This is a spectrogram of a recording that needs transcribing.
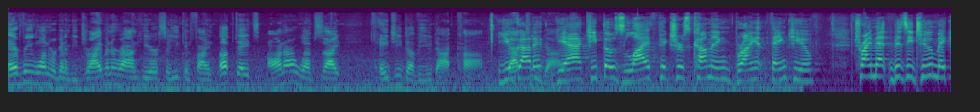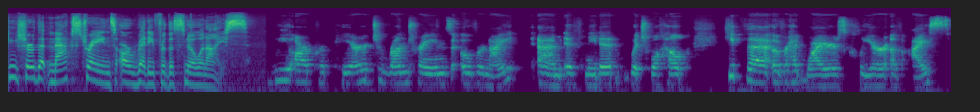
everyone. We're going to be driving around here so you can find updates on our website kgw.com. You Back got it. You yeah, keep those live pictures coming. Bryant, thank you. TriMet busy too, making sure that MAX trains are ready for the snow and ice. We are prepared to run trains overnight um, if needed, which will help keep the overhead wires clear of ice.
